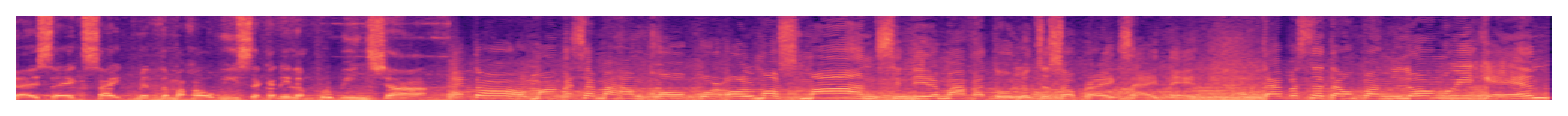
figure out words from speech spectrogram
dahil sa excitement na makauwi sa kanilang probinsya. Ito, mga kasamahan ko, for almost months, hindi na makatulog. So, sobrang excited. Tapos na taong pang long weekend.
